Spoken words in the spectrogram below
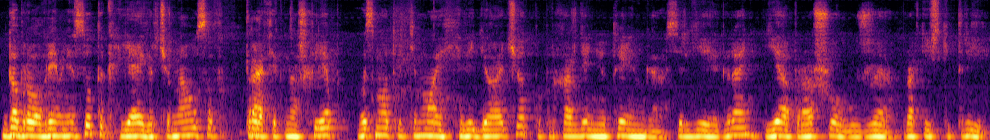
Доброго времени суток, я Игорь Черноусов, трафик наш хлеб. Вы смотрите мой видеоотчет по прохождению тренинга Сергея Грань. Я прошел уже практически три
